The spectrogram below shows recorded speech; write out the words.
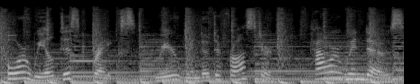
four-wheel disc brakes, rear window defroster, power windows,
